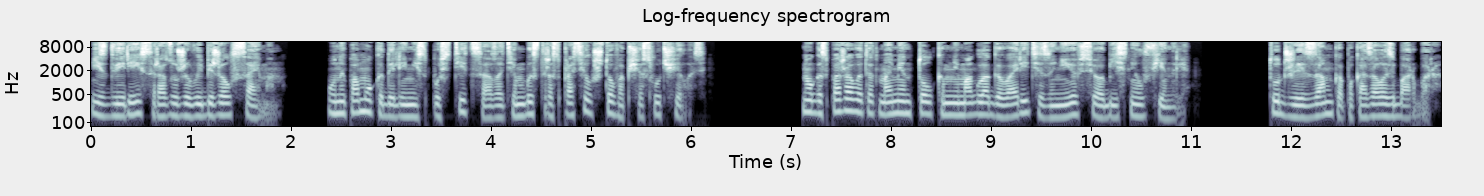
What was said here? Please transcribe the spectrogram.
Из дверей сразу же выбежал Саймон. Он и помог Аделине спуститься, а затем быстро спросил, что вообще случилось. Но госпожа в этот момент толком не могла говорить, и за нее все объяснил Финли. Тут же из замка показалась Барбара.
